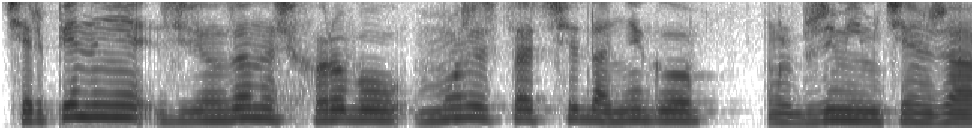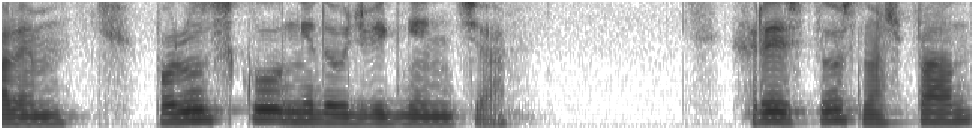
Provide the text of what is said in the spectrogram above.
cierpienie związane z chorobą może stać się dla niego olbrzymim ciężarem, po ludzku nie do udźwignięcia. Chrystus, nasz Pan,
